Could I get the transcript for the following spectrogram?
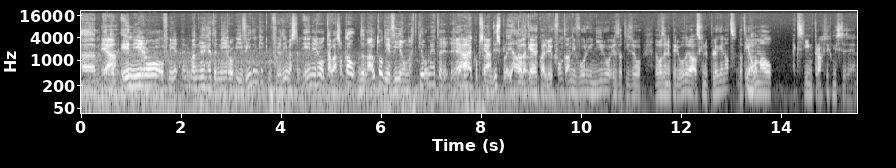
Ehm, Ja. En een e-Niro, of niet, want nu heet het Niro EV denk ik, maar voordien was het een e-Niro. Dat was ook al de auto die 400 kilometer rijbereik op zijn ja. display Ja, haalde. wat ik eigenlijk wel leuk vond aan die vorige Niro is dat die zo. Dat was in een periode dat als je een plug-in had, dat die Mhm. allemaal extreem krachtig moesten zijn.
